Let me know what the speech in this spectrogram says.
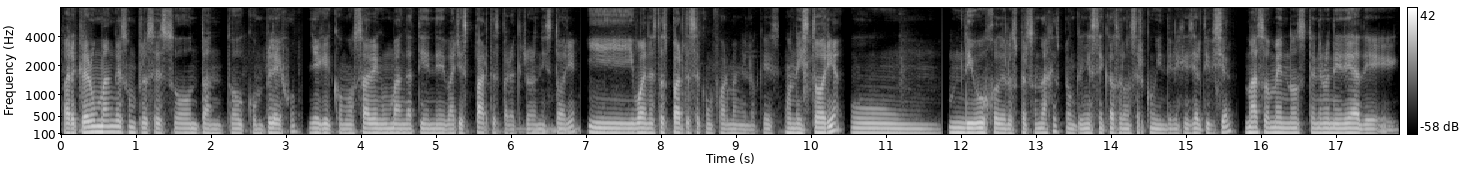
para crear un manga es un proceso un tanto complejo, ya que como saben un manga tiene varias partes para crear una historia. Y bueno, estas partes se conforman en lo que es una historia, un, un dibujo de los personajes, aunque en este caso lo vamos a hacer con inteligencia artificial, más o menos tener una idea de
